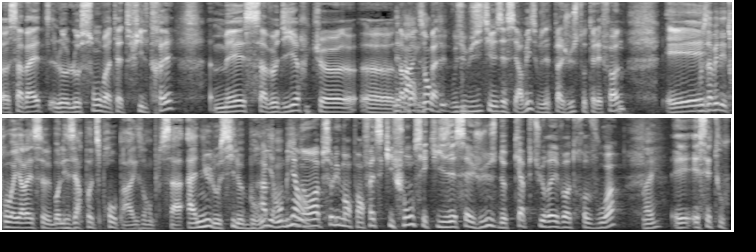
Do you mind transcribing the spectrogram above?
euh, ça va être le, le, son va être filtré, mais ça veut dire que euh, par exemple, vous, vous, utilisez ces services, vous n'êtes pas juste au téléphone. Et vous avez des trous wireless, bon, les AirPods Pro par exemple, ça annule aussi le bruit ambiant. Non, absolument pas. En fait, ce qu'ils font, c'est qu'ils essaient juste de capturer votre voix, oui. et, et c'est tout.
